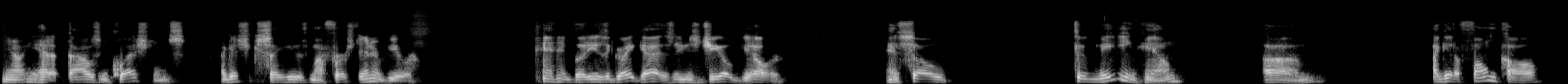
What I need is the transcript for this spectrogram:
you know, he had a thousand questions. I guess you could say he was my first interviewer. but he's a great guy. His name is Geo Geller. And so through meeting him, um, I get a phone call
